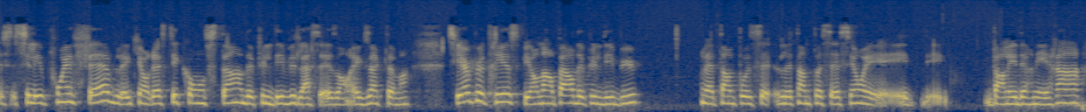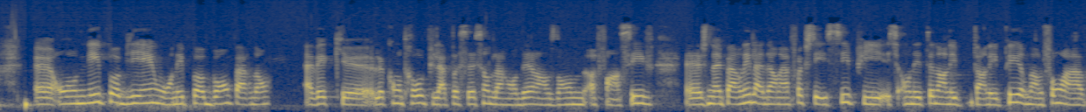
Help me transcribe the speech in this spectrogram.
c'est les points faibles qui ont resté constants depuis le début de la saison, exactement. Ce qui est un peu triste, puis on en parle depuis le début, le temps de, le temps de possession est dans les derniers rangs. Euh, on n'est pas bien ou on n'est pas bon, pardon, avec euh, le contrôle puis la possession de la rondelle en zone offensive. Euh, je n'ai parlé la dernière fois que j'étais ici, puis on était dans les, dans les pires, dans le fond, à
